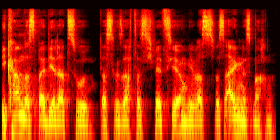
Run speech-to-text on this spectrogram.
Wie kam das bei dir dazu, dass du gesagt hast, ich will jetzt hier irgendwie was, was eigenes machen?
